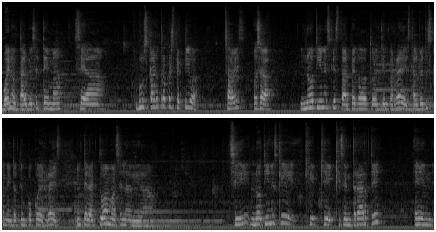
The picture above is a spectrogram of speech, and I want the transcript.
bueno, tal vez el tema sea buscar otra perspectiva, ¿sabes? O sea, no tienes que estar pegado todo el tiempo a redes, tal vez desconéctate un poco de redes, interactúa más en la vida. Sí, no tienes que, que, que, que centrarte en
